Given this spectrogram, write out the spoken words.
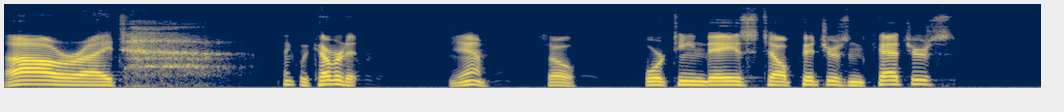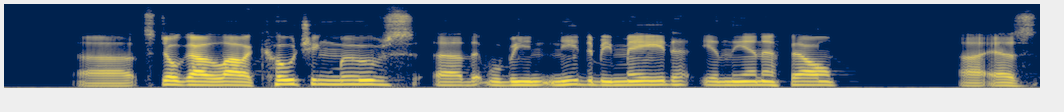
All right, I think we covered it. Yeah, so. 14 days till pitchers and catchers. Uh, still got a lot of coaching moves uh, that will be need to be made in the NFL uh, as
